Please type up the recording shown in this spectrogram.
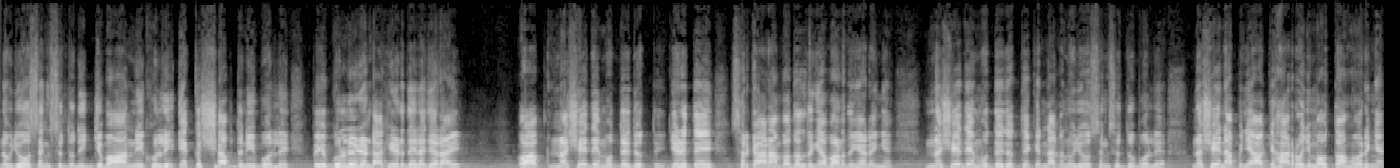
ਨਵਜੋਤ ਸਿੰਘ ਸਿੱਧੂ ਦੀ ਜ਼ੁਬਾਨ ਨਹੀਂ ਖੁੱਲੀ ਇੱਕ ਸ਼ਬਦ ਨਹੀਂ ਬੋਲੇ। ਵੀ ਗੁੱਲੀ ਡੰਡਾ ਖੇਡਦੇ ਨਜ਼ਰ ਆਏ। ਨਸ਼ੇ ਦੇ ਮੁੱਦੇ ਦੇ ਉੱਤੇ, ਜਿਹੜੇ ਤੇ ਸਰਕਾਰਾਂ ਬਦਲਦੀਆਂ ਬਣਦੀਆਂ ਰਹੀਆਂ। ਨਸ਼ੇ ਦੇ ਮੁੱਦੇ ਦੇ ਉੱਤੇ ਕਿੰਨਾ ਕੁ ਨਵਜੋਤ ਸਿੰਘ ਸਿੱਧੂ ਬੋਲੇ ਆ? ਨਸ਼ੇ ਨਾਲ ਪੰਜਾਬ 'ਚ ਹਰ ਰੋਜ਼ ਮੌਤਾਂ ਹੋ ਰਹੀਆਂ।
